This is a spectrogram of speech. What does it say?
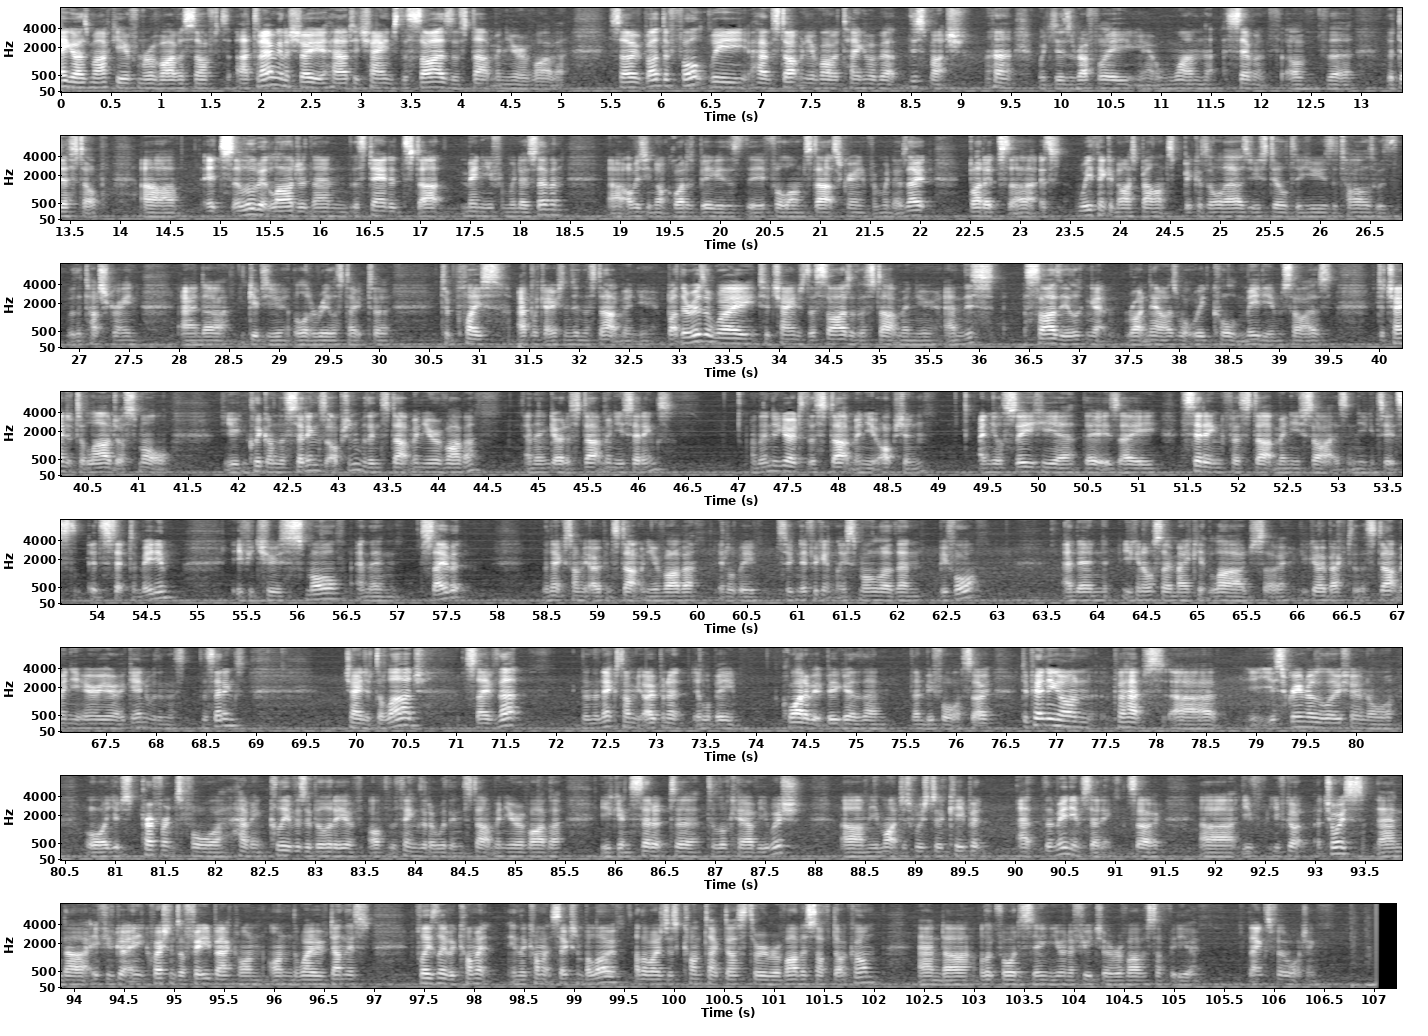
Hey guys, Mark here from Reviversoft. Uh, today I'm going to show you how to change the size of Start Menu Reviver. So by default we have Start Menu Reviver take up about this much, which is roughly you know, one seventh of the, the desktop. Uh, it's a little bit larger than the standard Start menu from Windows 7, uh, obviously not quite as big as the full-on Start screen from Windows 8, but it's, uh, it's we think a nice balance because it allows you still to use the tiles with, with a touchscreen and uh, gives you a lot of real estate to, to place applications in the start menu. But there is a way to change the size of the start menu and this size that you're looking at right now is what we'd call medium size. To change it to large or small, you can click on the settings option within Start Menu Reviver and then go to Start Menu Settings and then you go to the Start Menu option and you'll see here there is a setting for start menu size and you can see it's, it's set to medium. If you choose small and then save it, the next time you open start menu Reviver it'll be significantly smaller than before. And then you can also make it large. So you go back to the start menu area again within the, the settings change it to large save that. Then the next time you open it it'll be quite a bit bigger than than before. So depending on perhaps uh, your screen resolution or or your just preference for having clear visibility of, of the things that are within Start Menu Reviver, you can set it to, to look however you wish. Um, you might just wish to keep it at the medium setting. So uh, you've, you've got a choice, and uh, if you've got any questions or feedback on, on the way we've done this, please leave a comment in the comment section below. Otherwise, just contact us through reviversoft.com, and uh, I look forward to seeing you in a future Reviversoft video. Thanks for watching.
